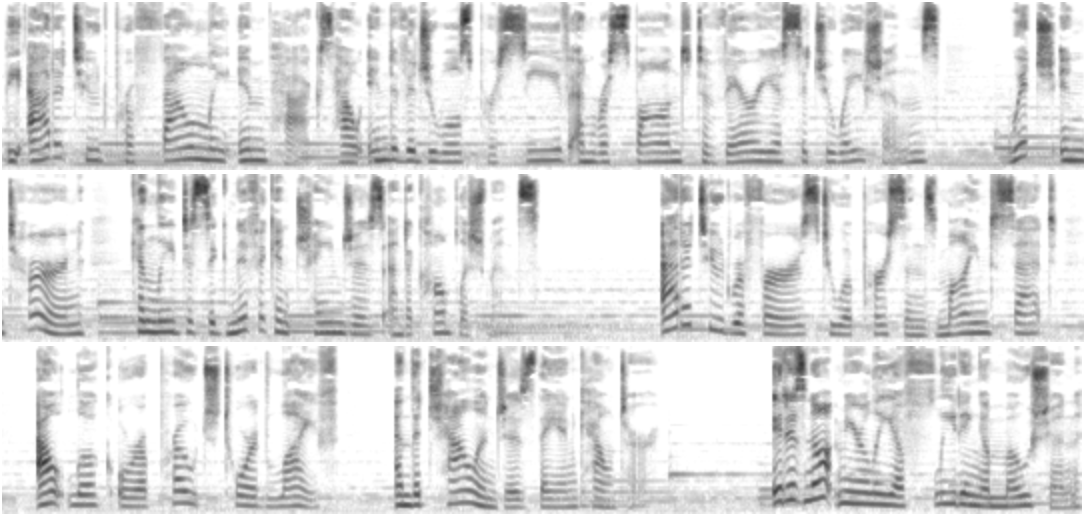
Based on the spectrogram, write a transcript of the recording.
the attitude profoundly impacts how individuals perceive and respond to various situations, which in turn can lead to significant changes and accomplishments. Attitude refers to a person's mindset, outlook, or approach toward life and the challenges they encounter. It is not merely a fleeting emotion,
